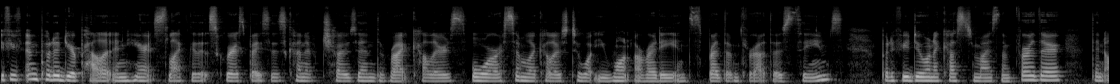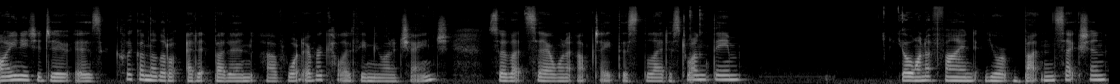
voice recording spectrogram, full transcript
If you've inputted your palette in here, it's likely that Squarespace has kind of chosen the right colors or similar colors to what you want already and spread them throughout those themes. But if you do want to customize them further, then all you need to do is click on the little edit button of whatever color theme you want to change. So let's say I want to update this lightest one theme you'll want to find your button section.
